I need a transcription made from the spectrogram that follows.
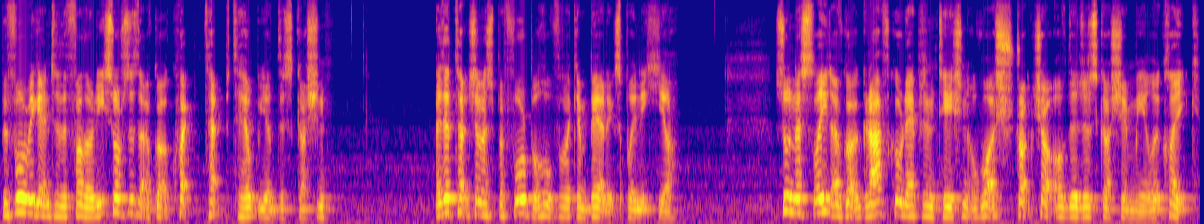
Before we get into the further resources, I've got a quick tip to help your discussion. I did touch on this before, but hopefully I can better explain it here. So in this slide, I've got a graphical representation of what a structure of the discussion may look like.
